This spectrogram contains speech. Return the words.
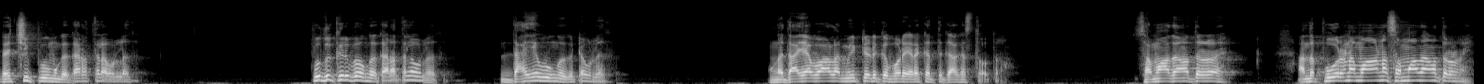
ரட்சிப்பு உங்கள் கரத்தில் உள்ளது. புது கிருபை உங்கள் கரத்தில் உள்ளது. தயவு உங்ககிட்ட உள்ளது. உங்கள் தயவால் மீட்டெடுக்க போகிற இறக்கத்துக்காக ஸ்தோத்திரம். சமாதானத்தோட அந்த பூரணமான சமாதானத்தோட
